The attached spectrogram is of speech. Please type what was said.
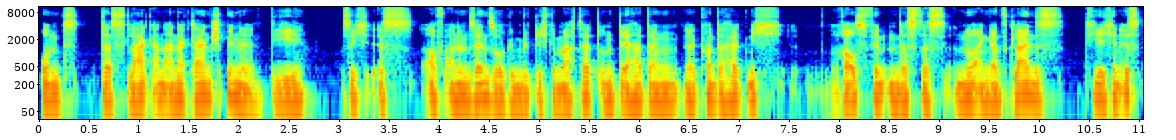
Und das lag an einer kleinen Spinne, die sich es auf einem Sensor gemütlich gemacht hat. Und der hat dann, äh, konnte halt nicht rausfinden, dass das nur ein ganz kleines Tierchen ist,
